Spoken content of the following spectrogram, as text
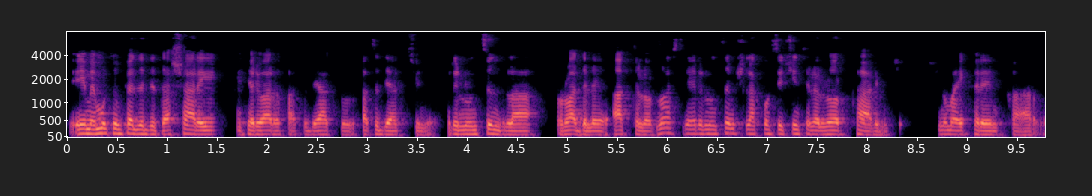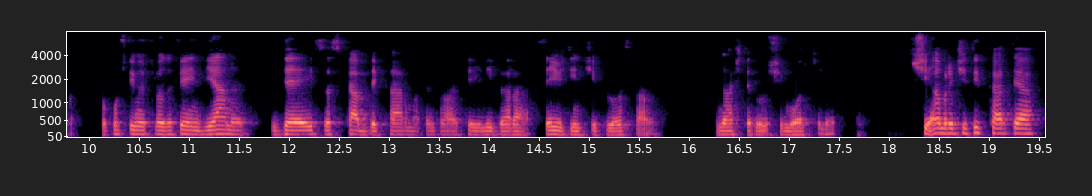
e mai mult un fel de detașare interioară față de, actul, față de acțiune. Renunțând la roadele actelor noastre, renunțăm și la consecințele lor karmice. Și nu mai creăm karma. După cum știm în filozofia indiană, Ideea e să scapi de karma pentru a te elibera, să ieși din ciclul ăsta nașterilor și morților. Și am recitit cartea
